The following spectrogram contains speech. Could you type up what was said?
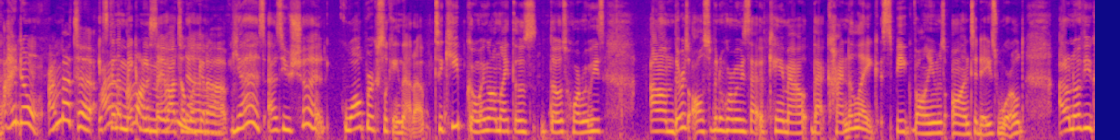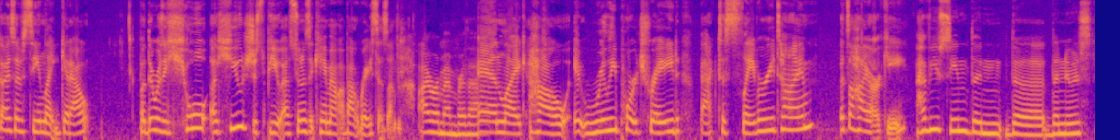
I don't. I'm about to. It's I- gonna make I'm honestly me mad about to look it up. Yes, as you should. Wahlberg's looking that up to keep going on like those those horror movies. Um, there's also been horror movies that have came out that kind of like speak volumes on today's world. I don't know if you guys have seen like Get Out, but there was a whole a huge dispute as soon as it came out about racism I remember that. and like how it really portrayed back to slavery time. It's a hierarchy. Have you seen the the the newest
